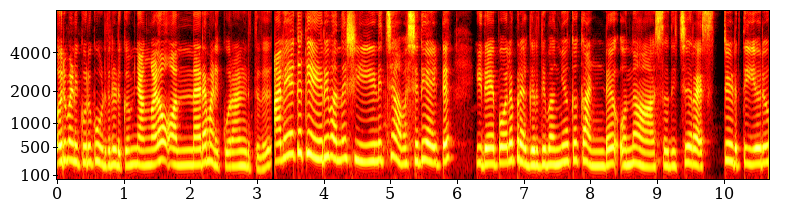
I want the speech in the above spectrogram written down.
ഒരു മണിക്കൂർ കൂടുതൽ എടുക്കും. ഞങ്ങൾ ഒന്നര മണിക്കൂറാണ് എടുത്തത്. അലയൊക്കെ കയറി വന്ന് ക്ഷീണിച്ച് അവശതയായിട്ട് ഇതേപോലെ പ്രകൃതി ഭംഗിയൊക്കെ കണ്ട് ഒന്ന് ആസ്വദിച്ച് റെസ്റ്റ് എടുത്ത് ഈ ഒരു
